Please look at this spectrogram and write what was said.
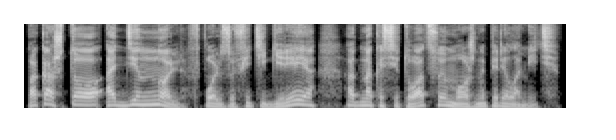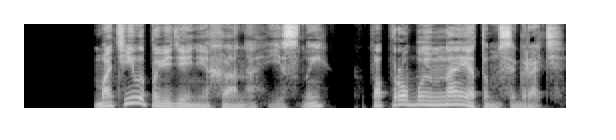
Пока что 1-0 в пользу Фитигирея, однако ситуацию можно переломить. Мотивы поведения хана ясны. Попробуем на этом сыграть.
